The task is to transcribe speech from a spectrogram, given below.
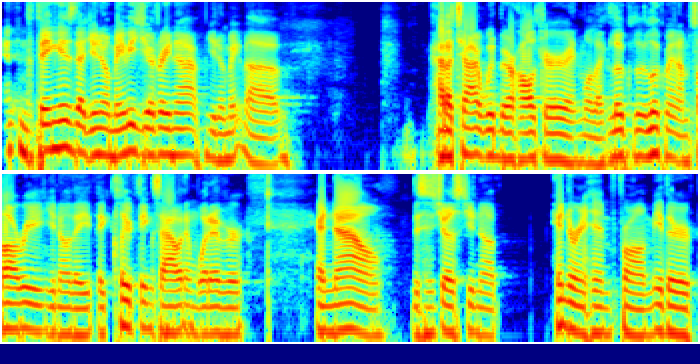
And, and the thing is that you know maybe Gio Reyna, you know, uh, had a chat with Berhalter and well, like, look, look, look, man, I'm sorry. You know, they they cleared things out and whatever. And now this is just you know hindering him from either,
